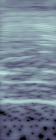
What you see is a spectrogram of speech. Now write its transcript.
Yeah.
